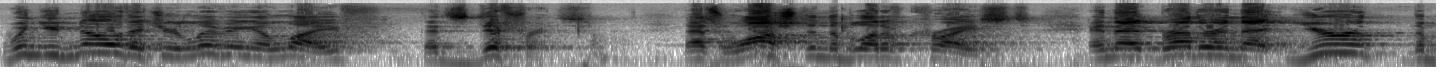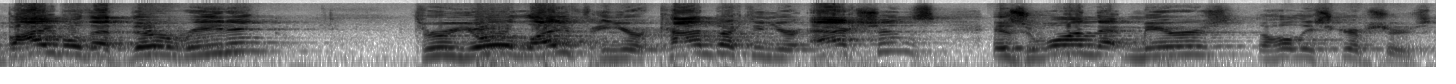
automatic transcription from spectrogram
when you know that you're living a life that's different, that's washed in the blood of Christ, and that, brethren, that you're the Bible that they're reading through your life and your conduct and your actions is one that mirrors the Holy Scriptures,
